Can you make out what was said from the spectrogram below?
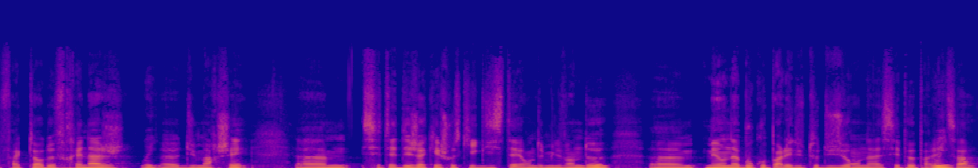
facteur de freinage Oui. du marché. C'était déjà quelque chose qui existait en 2022, euh, mais on a beaucoup parlé du taux d'usure, on a assez peu parlé Oui. de ça.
